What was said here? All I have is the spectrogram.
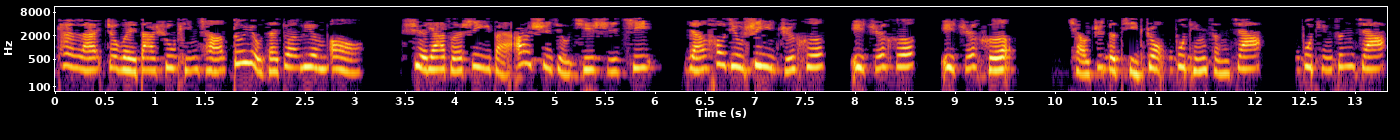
看来这位大叔平常都有在锻炼哦。血压则是一百二十九，七十七，然后就是一直喝，一直喝，一直喝。乔治的体重不停增加，不停增加，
